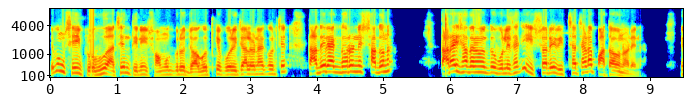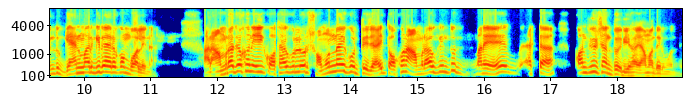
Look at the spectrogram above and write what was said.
এবং সেই প্রভু আছেন, তিনি সমগ্র জগৎকে পরিচালনা করছেন, তাদের এক ধরনের সাধনা। তারাই সাধারণত বলে থাকে, ঈশ্বরের ইচ্ছা ছাড়া পাতাও নড়ে না। কিন্তু জ্ঞান মার্গীরা এরকম বলে না। আর আমরা যখন এই কথাগুলোর সমন্বয় করতে যাই, তখন আমরাও কিন্তু মানে একটা কনফিউশন তৈরি হয় আমাদের মধ্যে।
